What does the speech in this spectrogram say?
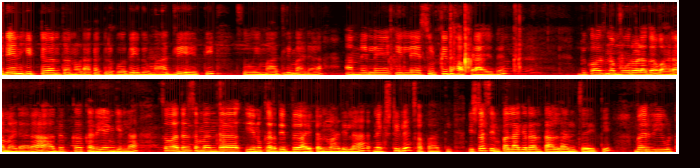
ಇದೇನು ಹಿಟ್ಟು ಅಂತ ನೋಡಾಕತ್ತಿರ್ಬೋದು ಇದು ಮಾದ್ಲಿ ಐತಿ. ಸೊ ಈ ಮಾದ್ಲಿ ಮಾಡ್ಯಾಳ. ಆಮೇಲೆ ಇಲ್ಲೇ ಸುಟ್ಟಿದ ಹಪ್ಪಳ ಇದೆ. ಬಿಕಾಸ್ ನಮ್ಮೂರೊಳಗೆ ವಾರ ಮಾಡ್ಯಾರ, ಅದಕ್ಕೆ ಕರಿಯಂಗಿಲ್ಲ. ಸೊ ಅದರ ಸಂಬಂಧ ಏನು ಕರೆದಿದ್ದ ಐಟಮ್ ಮಾಡಿಲ್ಲ. ನೆಕ್ಸ್ಟ್ ಇಲ್ಲೇ ಚಪಾತಿ. ಇಷ್ಟ ಸಿಂಪಲ್ ಆಗಿರೋಂಥ ಲಂಚ್ ಐತಿ. ಬರ್ರಿ, ಊಟ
